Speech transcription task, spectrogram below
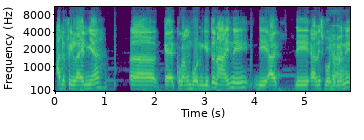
ada feel lainnya eh, kayak kurang bond gitu nah ini di di Alice Borderland ini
